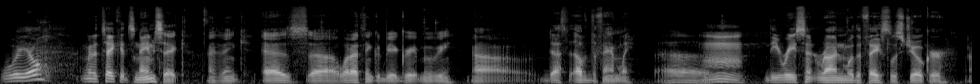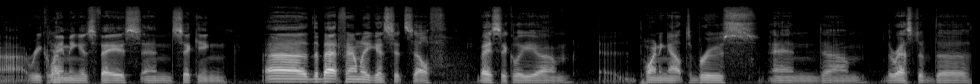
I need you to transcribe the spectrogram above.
well, I'm going to take its namesake, I think, as uh, what I think would be a great movie uh, Death of the Family. Oh. Mm. The recent run with the faceless Joker, uh, reclaiming yep. his face and sicking uh, the Bat family against itself. Basically, um, pointing out to Bruce and um, the rest of the,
